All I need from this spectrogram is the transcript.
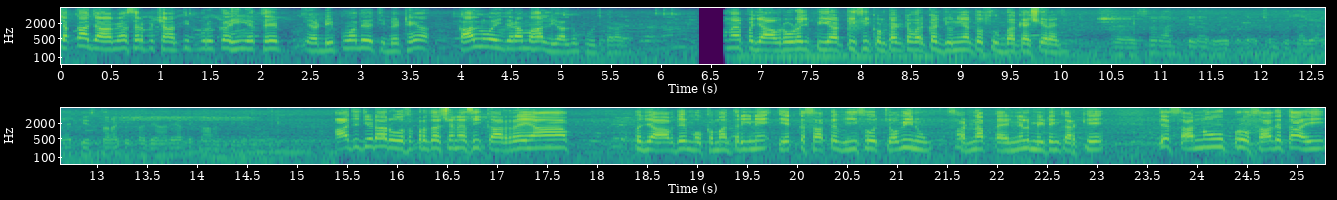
ਚੱਕਾ ਜਾਮ ਆ ਸਿਰਫ ਸ਼ਾਂਤੀਪੂਰਕ ਅਸੀਂ ਇੱਥੇ ਡਿਪੂਆਂ ਦੇ ਵਿੱਚ ਬੈਠੇ ਆ। ਕੱਲ ਨੂੰ ਅਸੀਂ ਜਿਹੜਾ ਮਹਾਲੀ ਵੱਲ ਨੂੰ ਕੂਚ ਕਰਾਂਗੇ। ਮੈਂ Punjab roadways PRTC contract worker union ਤੋਂ ਸੂਬਾ ਕੈਸ਼ੀਅਰ ਹਾਂ ਜੀ। ਸਰ ਅੱਜ ਜਿਹੜਾ ਰੋਜ਼ ਪ੍ਰਦਰਸ਼ਨ ਕੀਤਾ ਜਾ ਰਿਹਾ ਕਿਸ ਤਰ੍ਹਾਂ ਕੀਤਾ ਜਾ ਰਿਹਾ ਤੇ ਕਾਰਨ ਕੀ ਹੈ? ਅੱਜ ਜਿਹੜਾ ਰੋਸ ਪ੍ਰਦਰਸ਼ਨ ਅਸੀਂ ਕਰ ਰਹੇ ਹਾਂ ਪੰਜਾਬ ਦੇ ਮੁੱਖ ਮੰਤਰੀ ਨੇ 1/7/2024 ਨੂੰ ਸਾਡੇ ਨਾਲ ਪੈਨਲ ਮੀਟਿੰਗ ਕਰਕੇ ਤੇ ਸਾਨੂੰ ਭਰੋਸਾ ਦਿੱਤਾ ਸੀ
